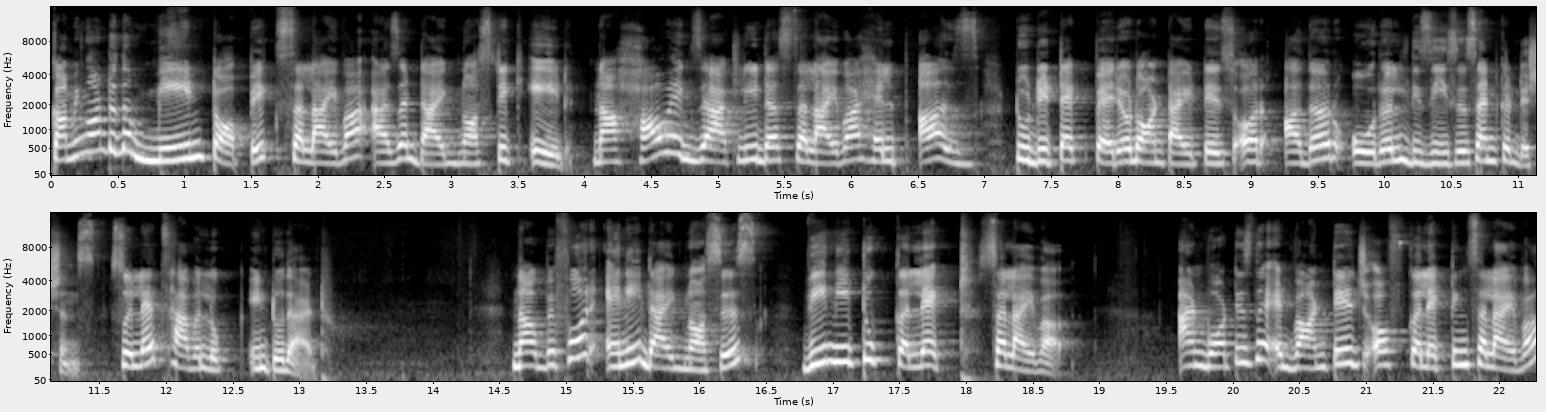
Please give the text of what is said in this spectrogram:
Coming on to the main topic, saliva as a diagnostic aid. Now, how exactly does saliva help us to detect periodontitis or other oral diseases and conditions? So, let's have a look into that. Now, before any diagnosis, we need to collect saliva. And what is the advantage of collecting saliva?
